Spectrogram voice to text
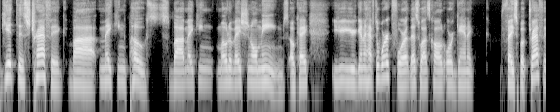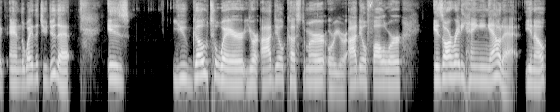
get this traffic by making posts, by making motivational memes. Okay. You, are going to have to work for it. That's why it's called organic Facebook traffic. And the way that you do that is you go to where your ideal customer or your ideal follower is already hanging out at. You know,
